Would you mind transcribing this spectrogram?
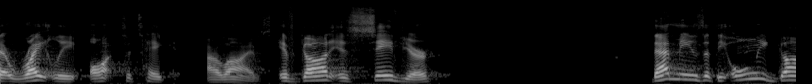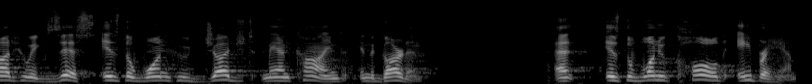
that rightly ought to take our lives. If God is Savior, that means that the only God who exists is the one who judged mankind in the garden and is the one who called Abraham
